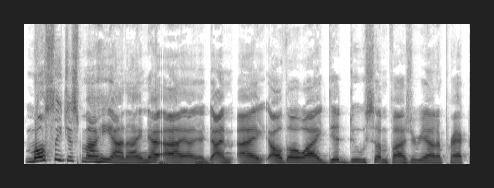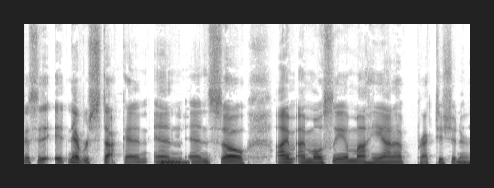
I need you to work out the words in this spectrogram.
Mostly just Mahayana. I, ne- I, Mm. I, I'm, I, although I did do some Vajrayana practice, it, it never stuck, and and Mm. and so I'm, I'm mostly a Mahayana practitioner.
